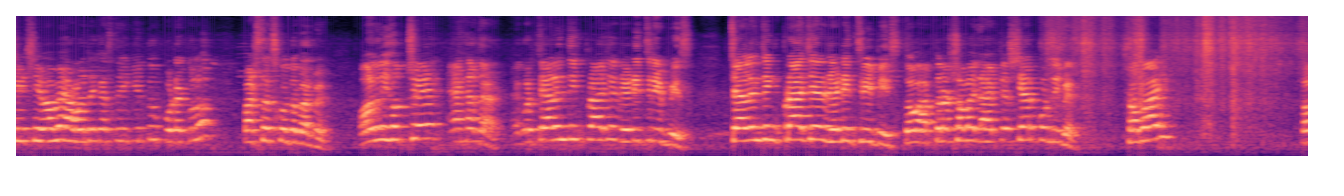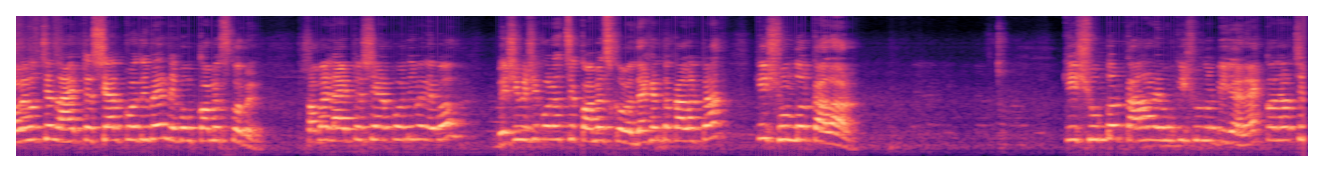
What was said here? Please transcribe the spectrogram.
সেই সেভাবে আমাদের কাছ থেকে কিন্তু প্রোডাক্টগুলো পারচেস করতে পারবেন। অনলি হচ্ছে এক হাজার। একবার চ্যালেঞ্জিং প্রাইজের রেডি থ্রি পিস চ্যালেঞ্জিং প্রাইজের রেডি থ্রি পিস তো আপনারা সবাই লাইভটা শেয়ার করে দিবেন। সবাই সবাই হচ্ছে লাইভটা শেয়ার করে দিবেন এবং কমেন্টস করবেন। সবাই লাইভটা শেয়ার করে দিবেন এবং বেশি বেশি করে হচ্ছে কমেন্টস করবেন। দেখেন তো কালারটা কি সুন্দর কালার কি সুন্দর কালার এবং কি সুন্দর ডিজাইন এক কথা হচ্ছে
